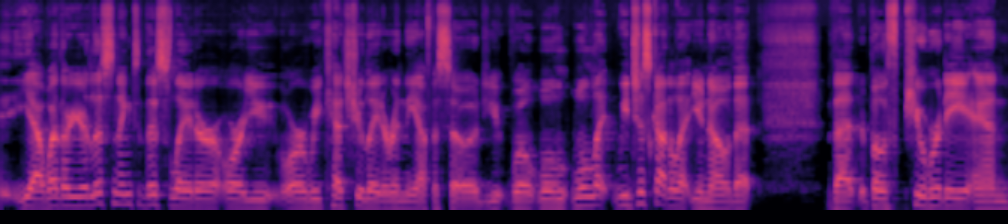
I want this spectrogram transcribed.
yeah. Whether you're listening to this later or you or we catch you later in the episode, you we'll we'll we'll let we just got to let you know that that both puberty and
